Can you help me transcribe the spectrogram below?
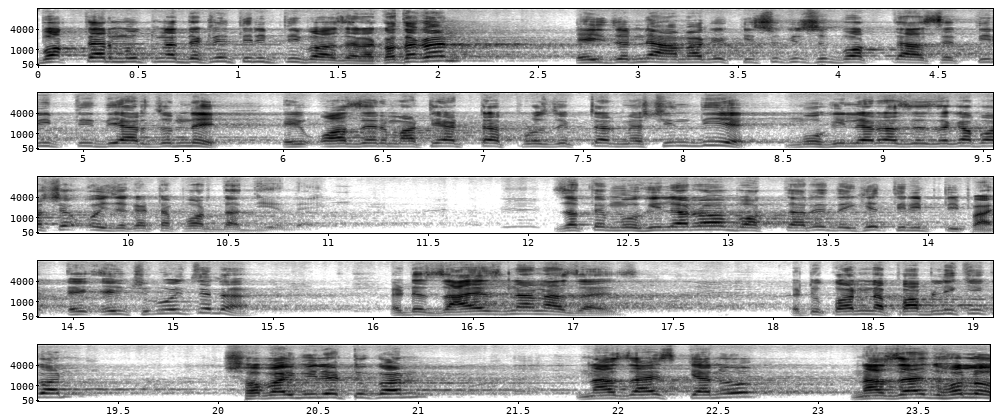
বক্তার মুখ না দেখলে তৃপ্তি পাওয়া যায় না। কতক্ষণ এই জন্য আমাকে কিছু কিছু বক্তা আছে, তৃপ্তি দেওয়ার জন্যে এই ওয়াজের মাঠে একটা প্রজেক্টার মেশিন দিয়ে মহিলারা যে জায়গা বসে, ওই জায়গাটা পর্দা দিয়ে দেয়। যাতে মহিলারাও বক্তারে দেখে তৃপ্তি পায়। এই এই শুরু হয়েছে না? এটা জায়েজ না না জায়েজ? একটু কন না পাবলিকই কন? সবাই মিলে একটু কন। না জায়েজ কেন? না জায়েজ হলো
